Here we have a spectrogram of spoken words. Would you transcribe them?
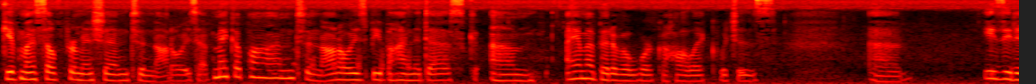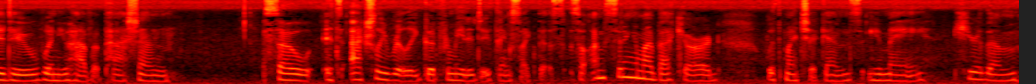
give myself permission to not always have makeup on, to not always be behind the desk. Um, I am a bit of a workaholic, which is uh, easy to do when you have a passion so it's actually really good for me to do things like this. So I'm sitting in my backyard with my chickens. You may hear them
